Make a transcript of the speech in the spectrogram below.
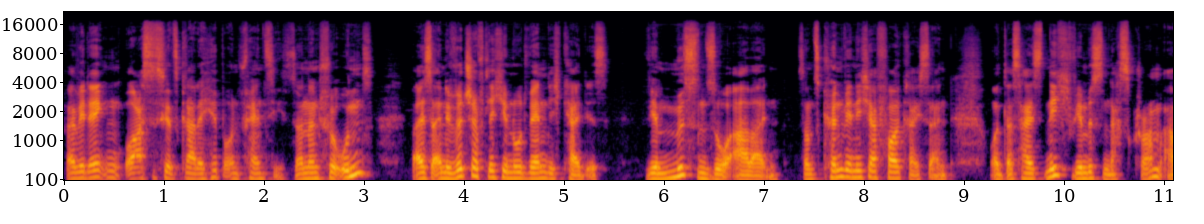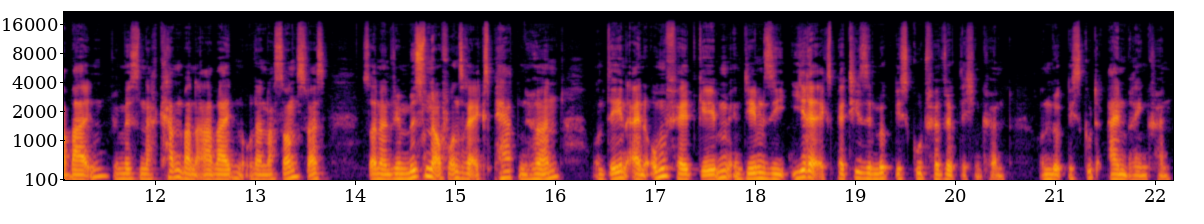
weil wir denken, oh, es ist jetzt gerade hip und fancy, sondern für uns, weil es eine wirtschaftliche Notwendigkeit ist. Wir müssen so arbeiten, sonst können wir nicht erfolgreich sein. Und das heißt nicht, wir müssen nach Scrum arbeiten, wir müssen nach Kanban arbeiten oder nach sonst was, sondern wir müssen auf unsere Experten hören und denen ein Umfeld geben, in dem sie ihre Expertise möglichst gut verwirklichen können und möglichst gut einbringen können.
